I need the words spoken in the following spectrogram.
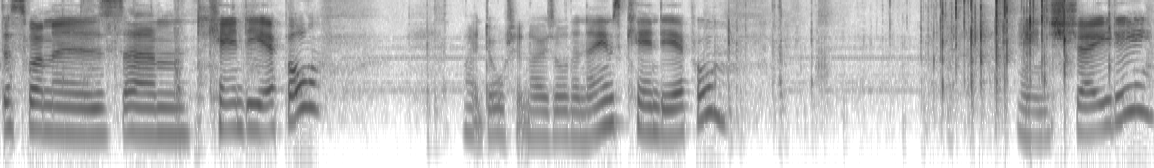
This one is um, candy apple. My daughter knows all the names. Candy apple. And shady.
